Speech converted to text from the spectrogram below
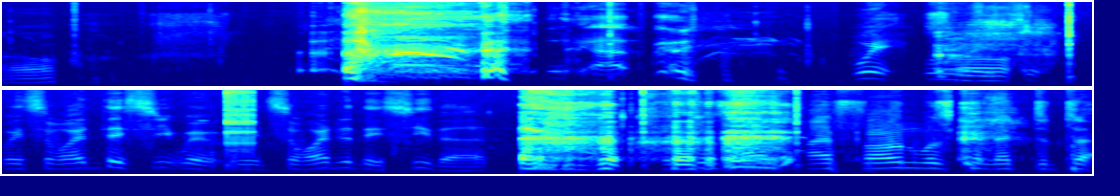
"Oh." Wait, wait, So- wait, so, wait. So why did they see? Wait, wait. So why did they see that? Because I, my phone was connected to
